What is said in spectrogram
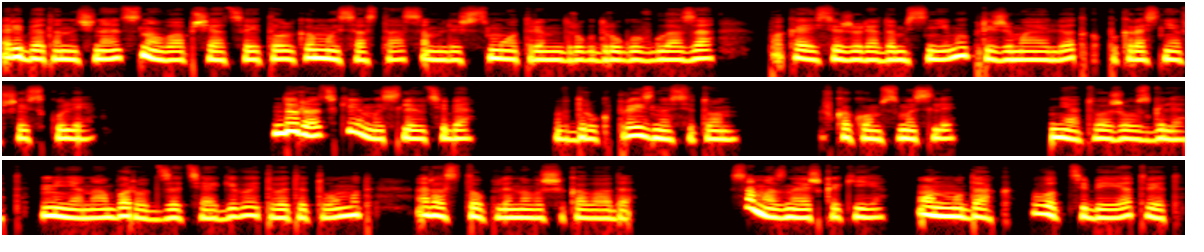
ребята начинают снова общаться, и только мы со Стасом лишь смотрим друг другу в глаза, пока я сижу рядом с ним и прижимаю лед к покрасневшей скуле. «Дурацкие мысли у тебя», — вдруг произносит он. «В каком смысле?» Не отвожу взгляд. Меня, наоборот, затягивает в этот омут растопленного шоколада. Сама знаешь, какие. Он мудак. Вот тебе и ответ.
